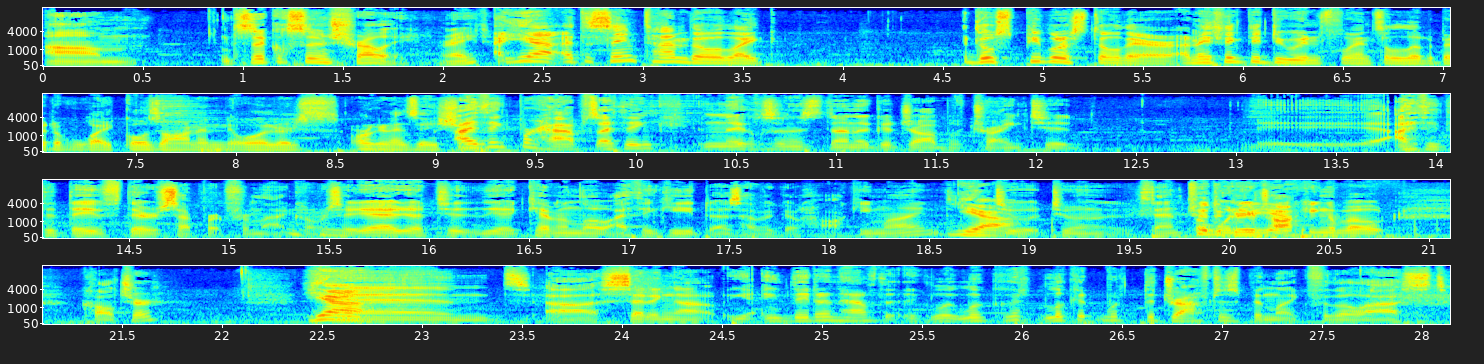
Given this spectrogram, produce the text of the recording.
um, it's Nicholson and Chiarelli, right? yeah. At the same time, though, like those people are still there, and I think they do influence a little bit of what goes on in the Oilers organization. I think perhaps I think Nicholson has done a good job of trying to eh, I think that they've they're separate from that conversation. Yeah, yeah, to, yeah, Kevin Lowe. I think he does have a good hockey mind. Yeah. to to an extent. To but when you're yeah. talking about culture, Yeah. and uh, setting up, they didn't have the look. Look, look at what the draft has been like for the last.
